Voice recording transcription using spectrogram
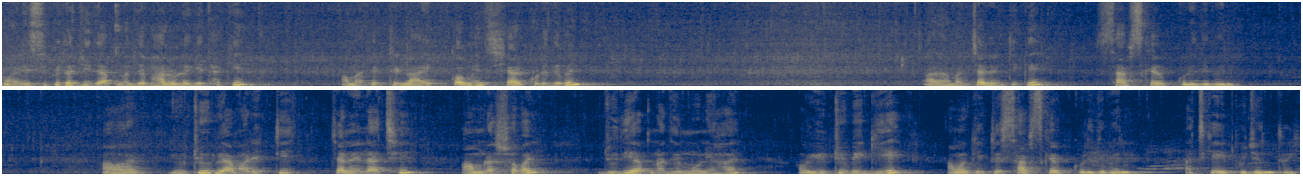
আমার রেসিপিটা যদি আপনাদের ভালো লেগে থাকে, আমাকে একটি লাইক কমেন্ট শেয়ার করে দেবেন। আর আমার চ্যানেলটিকে সাবস্ক্রাইব করে দেবেন। আর ইউটিউবে আমার একটি চ্যানেল আছে, আমরা সবাই যদি আপনাদের মনে হয় ইউটিউবে গিয়ে আমাকে একটু সাবস্ক্রাইব করে দেবেন। আজকে এই পর্যন্তই।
